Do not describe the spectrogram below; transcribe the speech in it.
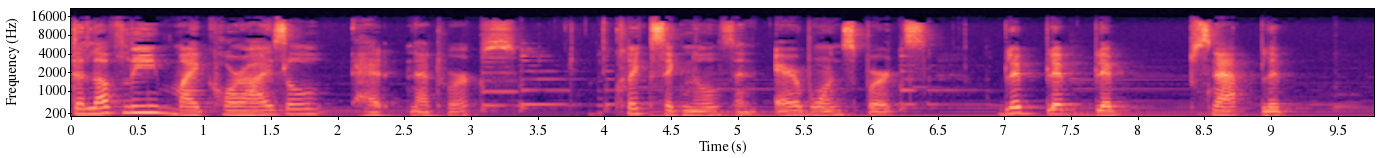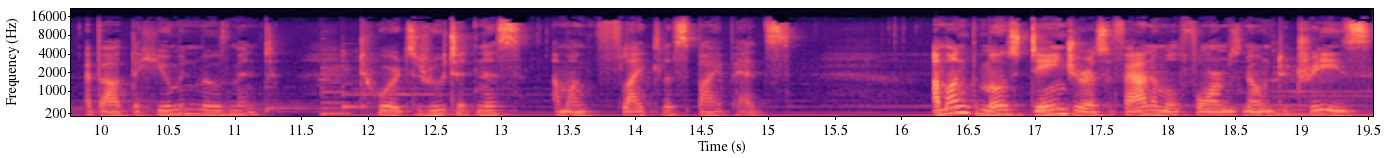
The lovely mycorrhizal head networks click signals and airborne spurts, blip, blip, blip, snap, blip, about the human movement towards rootedness among flightless bipeds. Among the most dangerous of animal forms known to trees,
